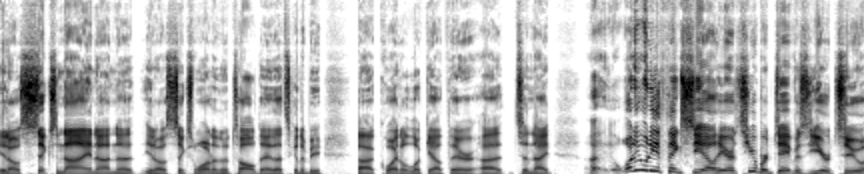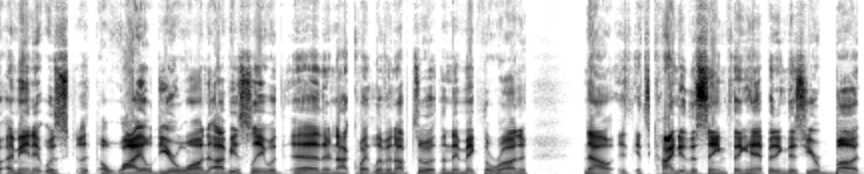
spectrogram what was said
you know, six nine on a you know six one on a tall day. That's going to be uh, quite a look out there uh, tonight. Uh, what do what do you think, CL? Here, it's Hubert Davis year two. I mean, it was a, a wild year one, obviously. With eh, they're not quite living up to it, and then they make the run. Now it, it's kind of the same thing happening this year, but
